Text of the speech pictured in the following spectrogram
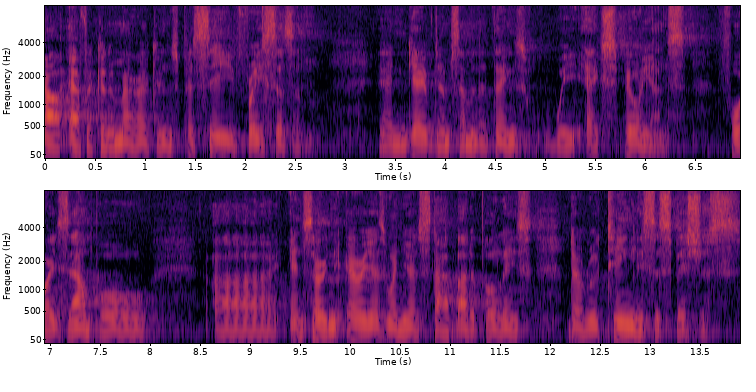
how African Americans perceive racism and gave them some of the things we experience. For example, uh, in certain areas, when you're stopped by the police, they're routinely suspicious,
